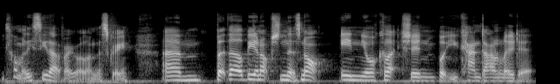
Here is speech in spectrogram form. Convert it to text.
You can't really see that very well on the screen. Um, but there'll be an option that's not in your collection, but you can download it.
